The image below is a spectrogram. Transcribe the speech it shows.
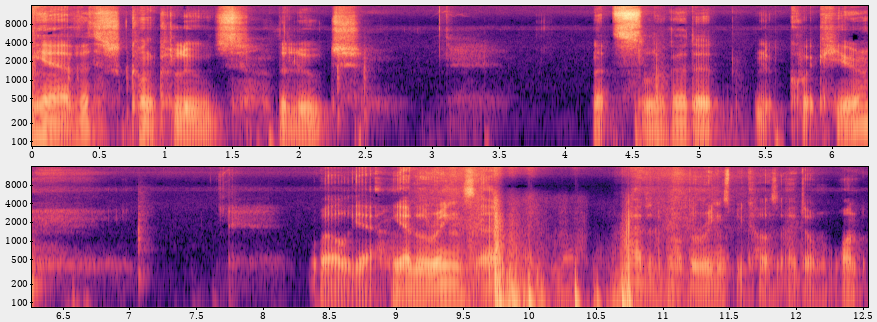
Yeah, this concludes the loot. Let's look at it real quick here. Well, yeah, yeah, the rings. Uh, I'm not about the rings because I don't want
